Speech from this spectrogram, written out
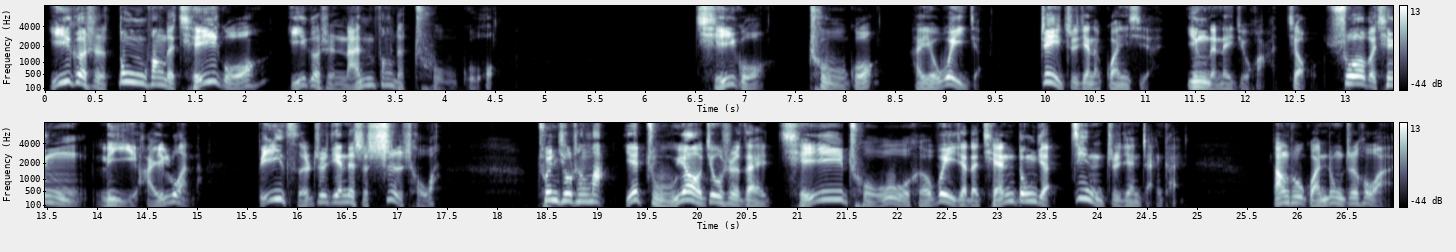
一个是东方的齐国，一个是南方的楚国。齐国、楚国还有魏家，这之间的关系啊，应了那句话叫“说不清理还乱”呢。彼此之间的是世仇啊。春秋称霸也主要就是在齐楚和魏家的前东家晋之间展开。当初管仲之后啊，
